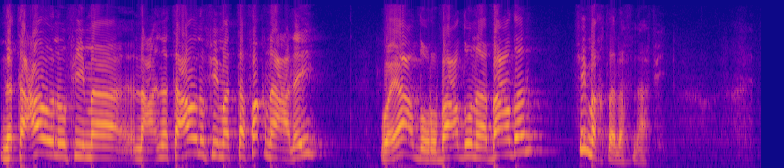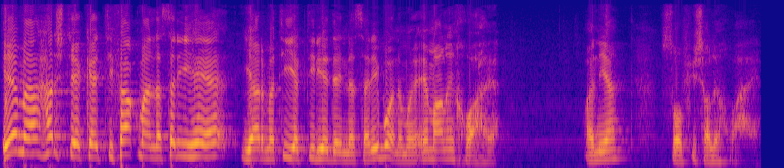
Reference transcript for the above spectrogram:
نتعاون فيما نتعاون فيما اتفقنا عليه ويعذر بعضنا بعضا فيما اختلفنا فيه. ئێمە هەر شتێک کە اتفاقمان لەسەری هەیە یارمەتی یەکتریە دەین لەسەری بۆ نمونە. ئێماڵین خوا هەیە. وانە سۆفی شەڵێ خوا هەیە.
